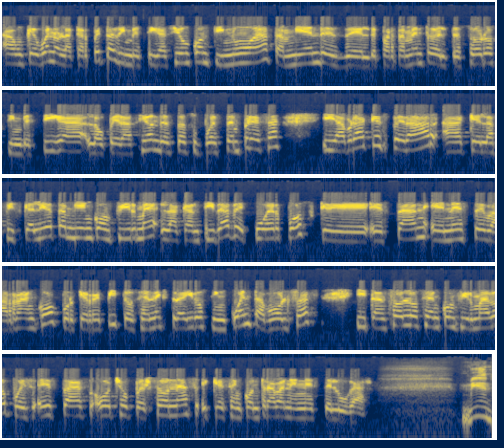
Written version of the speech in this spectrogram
aunque bueno, la carpeta de investigación continúa, también desde el Departamento del Tesoro se investiga la operación de esta supuesta empresa y habrá que esperar a que la Fiscalía también confirme la cantidad de cuerpos que están en este barranco, porque repito, se han extraído 50 bolsas y tan solo se han confirmado pues estas ocho personas que se encontraban en este lugar. Bien,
